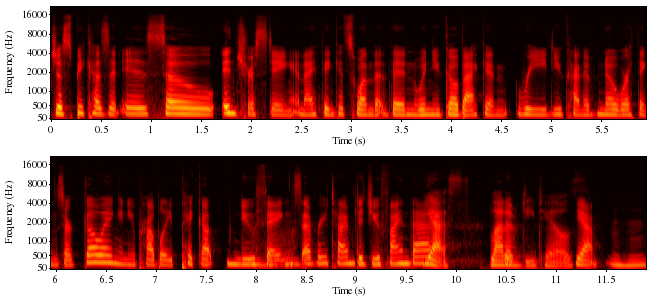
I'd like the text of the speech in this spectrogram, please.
just because it is so interesting. And I think it's one that then when you go back and read, you kind of know where things are going and you probably pick up new Mhm. things every time. Did you find that? yes, a lot of details. yeah. hmm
